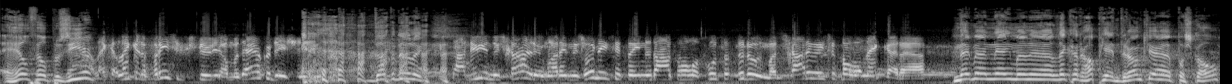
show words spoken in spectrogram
heel veel plezier. Lekker, lekker een vriesige studio met airconditioning. dat bedoel ik. Ik sta nu in de schaduw, maar in de zon is het inderdaad wel goed te doen. Maar de schaduw is het nog wel lekker. Neem, een- neem een eh, lekker hapje en drankje, Pascal.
